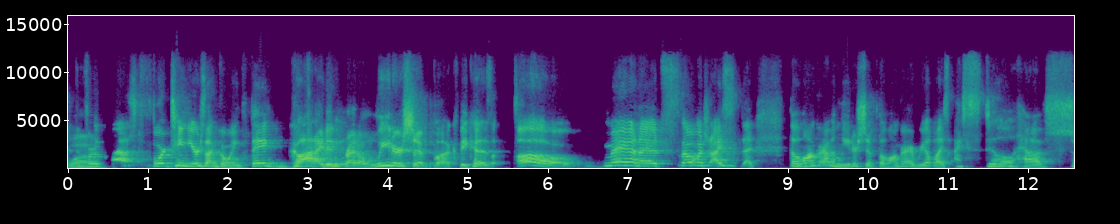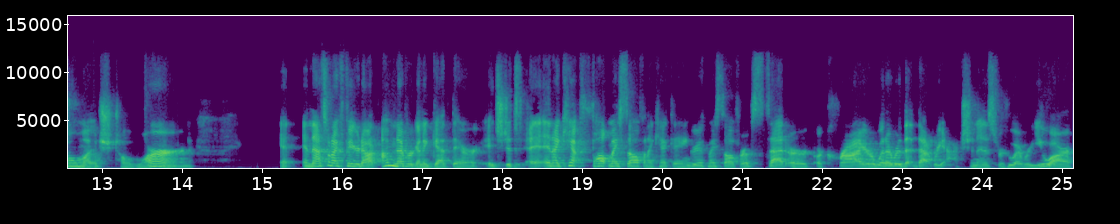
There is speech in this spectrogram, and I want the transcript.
Wow. For the last 14 years, I'm going, thank God I didn't write a leadership book because, oh man, I had so much. I, the longer I'm in leadership, the longer I realize I still have so much to learn. And that's when I figured out I'm never going to get there. It's just, and I can't fault myself and I can't get angry with myself or upset or, or cry or whatever that, that reaction is for whoever you are.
